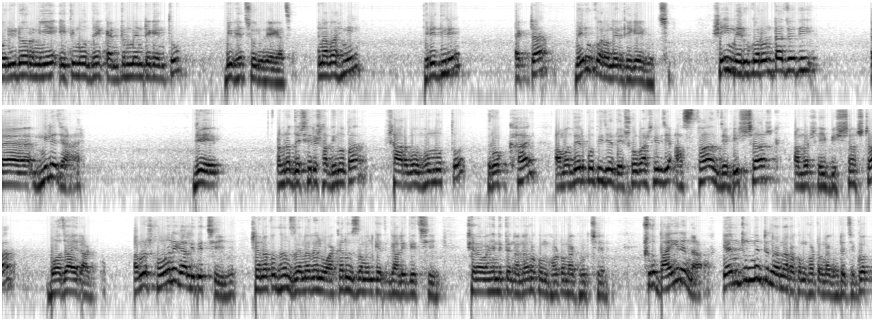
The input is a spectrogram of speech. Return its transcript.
করিডোর নিয়ে ইতিমধ্যে ক্যান্টনমেন্টে কিন্তু বিভেদ শুরু হয়ে গেছে। সেনাবাহিনী ধীরে ধীরে একটা মেরুকরণের দিকে এগোচ্ছে। সেই মেরুকরণটা যদি মিলে যায় যে আমরা দেশের স্বাধীনতা, সার্বভৌমত্ব রক্ষায় আমাদের প্রতি যে দেশবাসীর যে আস্থা, যে বিশ্বাস, আমরা সেই বিশ্বাসটা বজায় রাখব। আমরা সমানে গালি দিচ্ছি। সেনাপ্রধান জেনারেল ওয়াকারুজ্জামানকে গালি দিচ্ছি। সেনাবাহিনীতে নানা রকম ঘটনা ঘটছে। শুধু বাইরে না, ক্যান্টনমেন্টে নানা রকম ঘটনা ঘটেছে। গত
